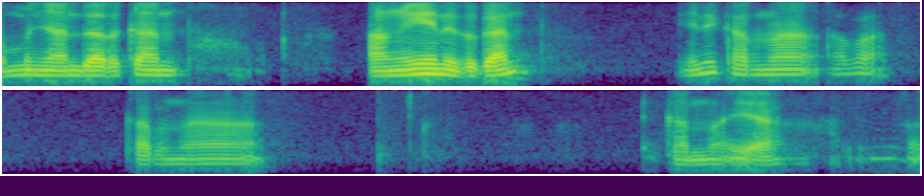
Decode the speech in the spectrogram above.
menyandarkan angin itu kan. Ini karena apa karena karena ya e,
